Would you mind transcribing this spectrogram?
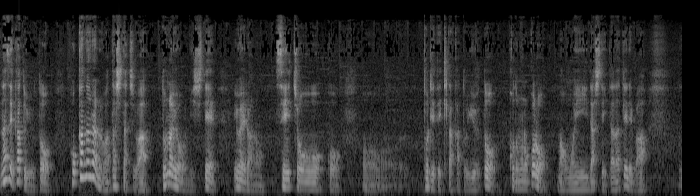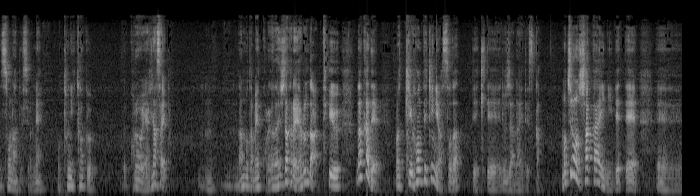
なぜかというと、他ならぬ私たちはどのようにして、いわゆるあの、成長をこう、遂げてきたかというと、子供の頃、まあ、思い出していただければ、そうなんですよね。とにかく、これをやりなさいと。うん、何のためこれが大事だからやるんだっていう中で、まあ、基本的には育ってきてるじゃないですか。もちろん社会に出て、え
